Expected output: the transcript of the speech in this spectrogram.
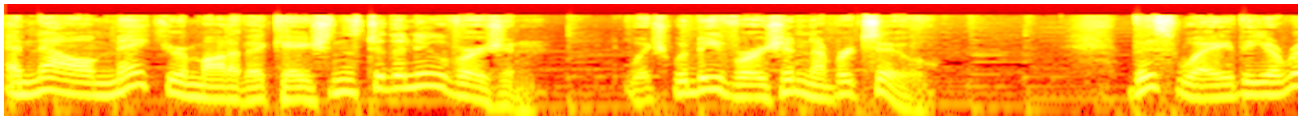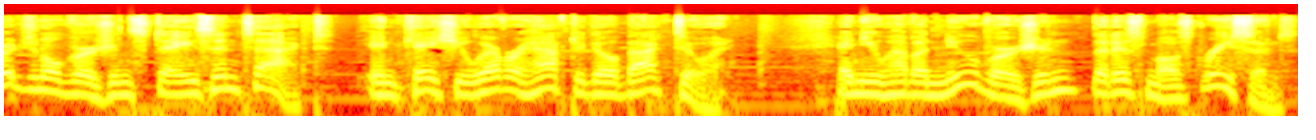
and now make your modifications to the new version, which would be version number 2. This way, the original version stays intact in case you ever have to go back to it, and you have a new version that is most recent.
